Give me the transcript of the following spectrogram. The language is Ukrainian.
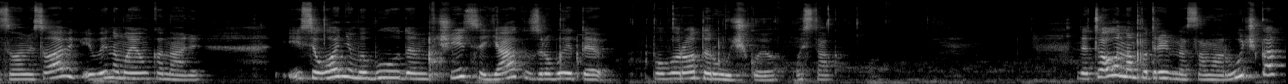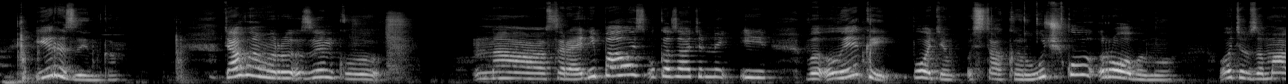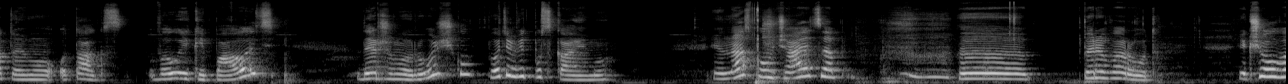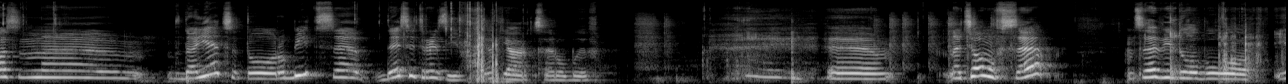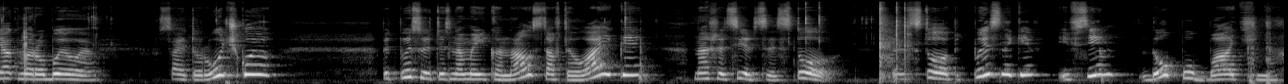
З вами Славік і ви на моєму каналі. І сьогодні ми будемо вчитися, як зробити повороти ручкою. Ось так. Для цього нам потрібна сама ручка і резинка. Тягуємо резинку на середній палець указательний і великий, потім ось так ручку робимо, потім заматуємо отак великий палець, держимо ручку, потім відпускаємо. І в нас виходить е, переворот. Якщо у вас не вдається, то робіть це 10 разів, як я це робив. Е, на цьому все. Це відео було, як ми робили сайту ручкою. Підписуйтесь на мій канал, ставте лайки. Наша ціль це 100, 100 підписників. І всім до побачення!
